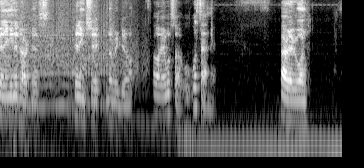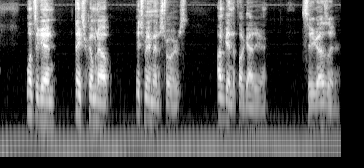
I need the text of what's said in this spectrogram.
Spinning in the darkness. Hitting shit, no big deal. Oh hey, what's up? What's happening? Alright everyone. Once again, thanks for coming out. It's me, Man Destroyers. I'm getting the fuck out of here. See you guys later.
